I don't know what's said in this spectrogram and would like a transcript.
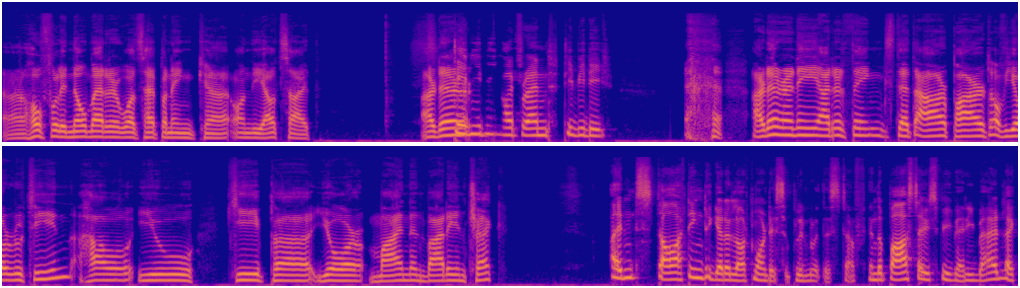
uh, hopefully no matter what's happening uh, on the outside. Are there TBD, my friend, TBD. are there any other things that are part of your routine? How you keep uh, your mind and body in check? I'm starting to get a lot more disciplined with this stuff. In the past, I used to be very bad. Like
